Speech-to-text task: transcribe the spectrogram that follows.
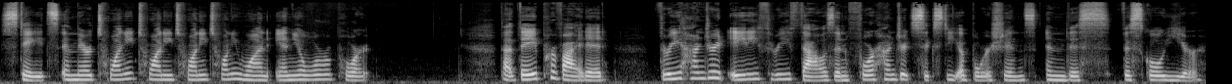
states in their 2020 2021 annual report that they provided 383,460 abortions in this fiscal year.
